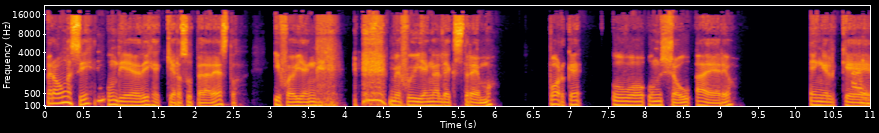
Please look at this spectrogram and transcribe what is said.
Pero aún así, un día yo dije, quiero superar esto. Y fue bien, me fui bien al extremo porque hubo un show aéreo en el que,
